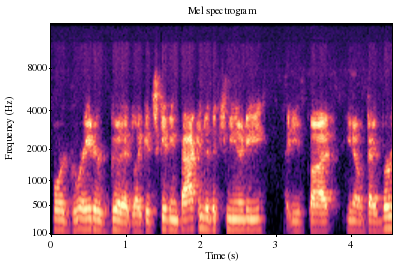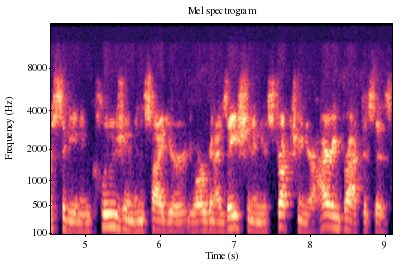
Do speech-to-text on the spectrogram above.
for greater good. Like it's giving back into the community that you've got you know diversity and inclusion inside your, your organization and your structure and your hiring practices.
